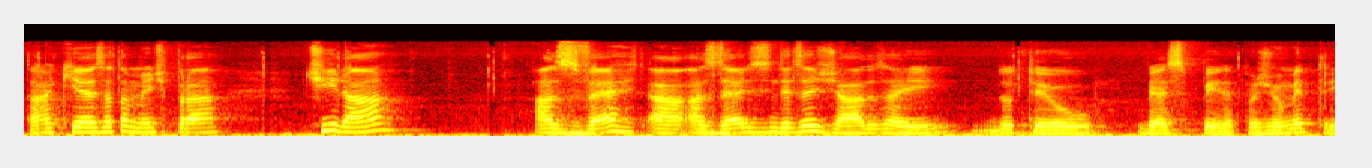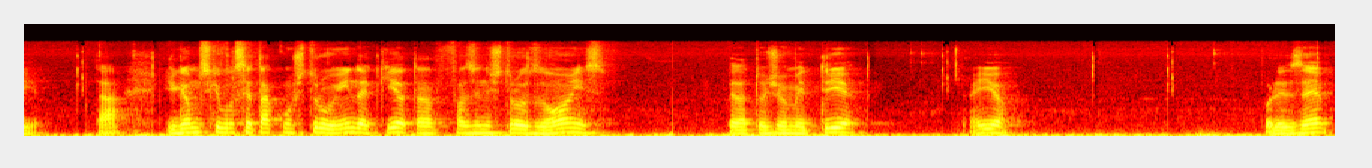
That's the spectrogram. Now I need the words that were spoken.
tá? Que é exatamente para tirar as, ver, as edges indesejadas aí do teu BSP, da tua geometria, tá? Digamos que você está construindo aqui, ó, tá fazendo extrusões pela tua geometria, aí ó, por exemplo,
